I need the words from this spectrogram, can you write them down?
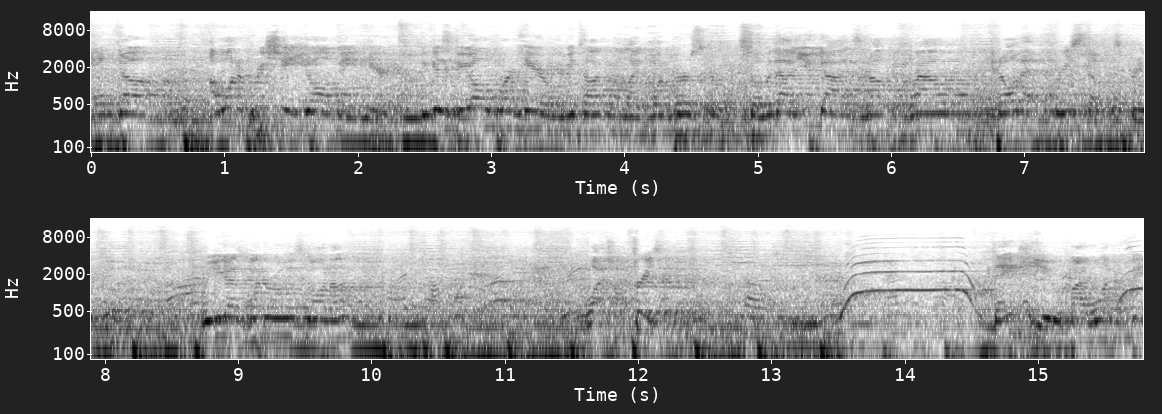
And uh, I want to appreciate you all being here. Because person. So without you guys and out the crowd and all that free stuff is pretty cool. Were you guys wondering what's going on? Watch, freeze. Oh. Thank you, my one fan.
